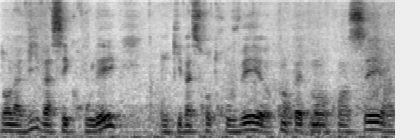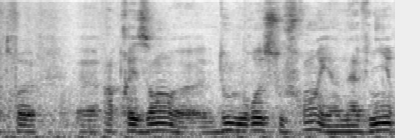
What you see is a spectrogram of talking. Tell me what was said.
dont la vie va s'écrouler et qui va se retrouver complètement coincé entre un présent douloureux, souffrant et un avenir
